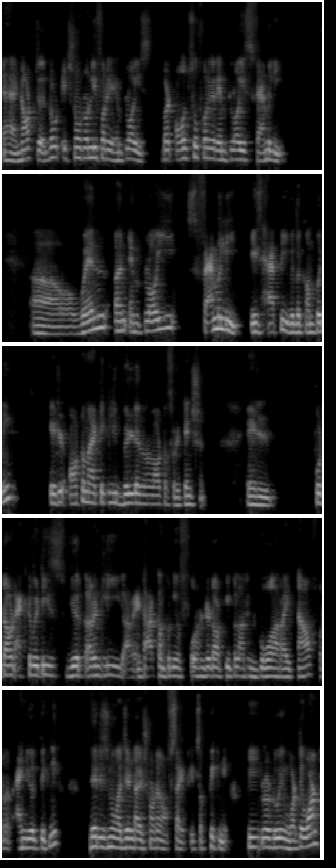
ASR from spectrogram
Uh, not, uh, not it's not only for your employees, but also for your employees' family. Uh, when an employee's family is happy with the company, it'll automatically build in a lot of retention. It'll put out activities. We are currently, our entire company of 400 odd people are in Goa right now for an annual picnic. There is no agenda. It's not an offsite. It's a picnic. People are doing what they want.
